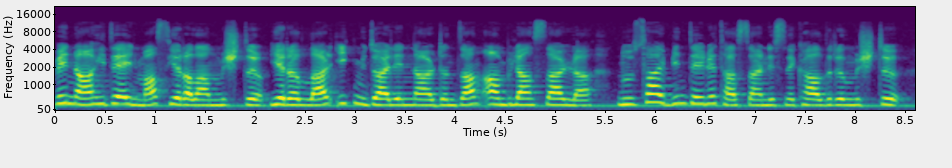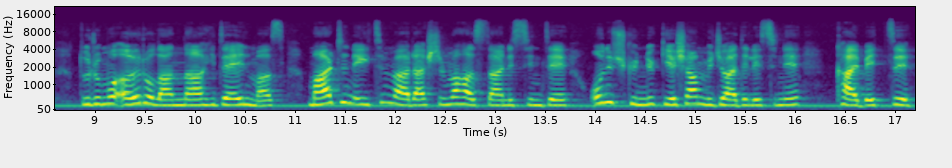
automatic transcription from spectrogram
ve Nahide Elmas yaralanmıştı. Yaralılar ilk müdahalenin ardından ambulanslarla Nusaybin Devlet Hastanesi'ne kaldırılmıştı. Durumu ağır olan Nahide Elmas, Mardin Eğitim ve Araştırma Hastanesi'nde 13 günlük yaşam mücadelesini kaybetti.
